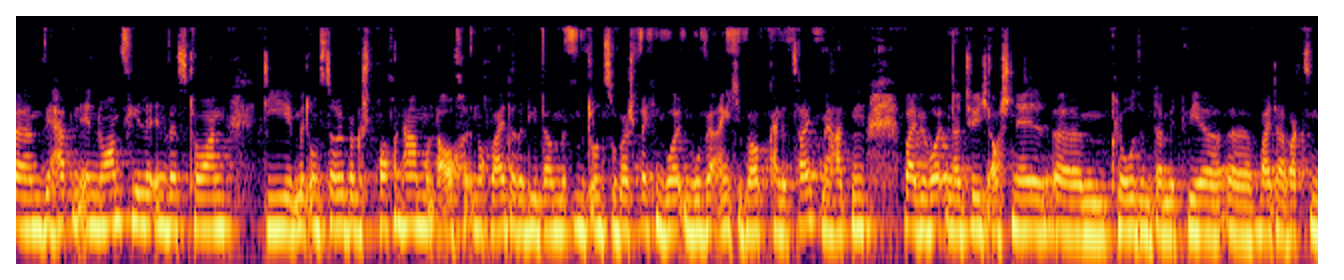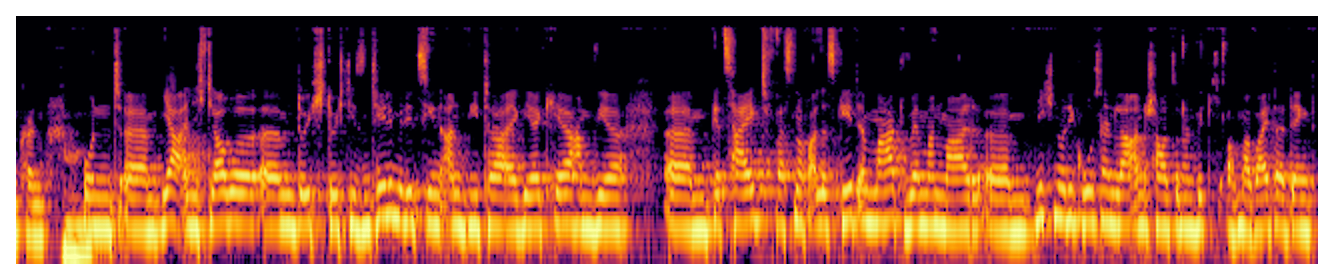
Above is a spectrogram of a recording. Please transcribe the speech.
Ähm, wir hatten enorm viele Investoren, die mit uns darüber gesprochen haben und auch noch weitere, die da mit uns darüber sprechen wollten, wo wir eigentlich überhaupt keine Zeit mehr hatten, weil wir wollten natürlich auch schnell ähm, closen, damit wir äh, weiter wachsen können. Mhm. Und ähm, ja, ich glaube, ähm, durch, durch diesen Telemedizin-Anbieter Algea Care haben wir ähm, gezeigt, was noch alles geht im Markt, wenn man mal ähm, nicht nur die Großhändler anschaut, sondern wirklich auch mal weiterdenkt,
